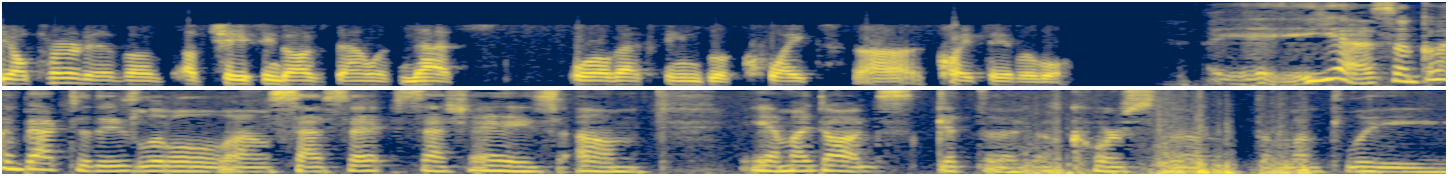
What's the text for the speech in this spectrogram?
the alternative of, of chasing dogs down with nets, oral vaccines look quite uh, quite favorable. Yeah, so going back to these little uh, sachets, um, yeah, my dogs get the, of course, the, the monthly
